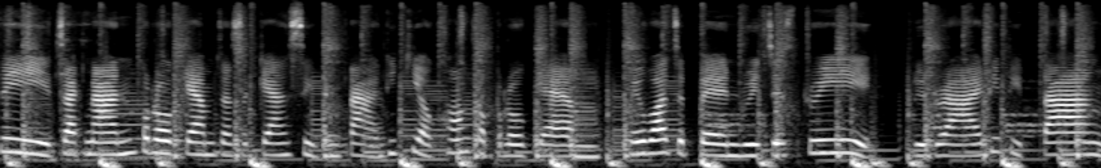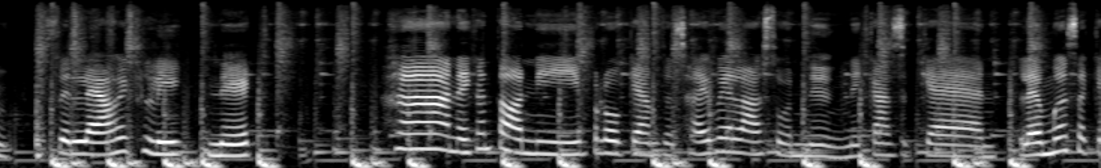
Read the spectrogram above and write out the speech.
4. จากนั้นโปรแกรมจะสแกนสิ่งต่างๆ ที่เกี่ยวข้องกับโปรแกรม ไม่ว่าจะเป็น registry หรือ drive ที่ติดตั้ง เสร็จแล้วให้คลิก next 5. ในขั้นตอนนี้โปรแกรมจะใช้เวลาส่วนหนึ่งในการสแกน และเมื่อสแก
